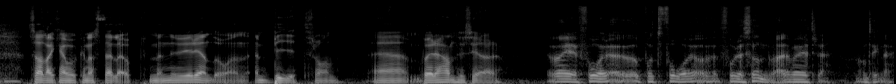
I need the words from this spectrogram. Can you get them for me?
så hade han kanske kunnat ställa upp. Men nu är det ändå en, en bit från, eh, vad är det han huserar? Vad är det? Får, uppåt Får, Fårösund va? Vad heter det? Någonting där.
